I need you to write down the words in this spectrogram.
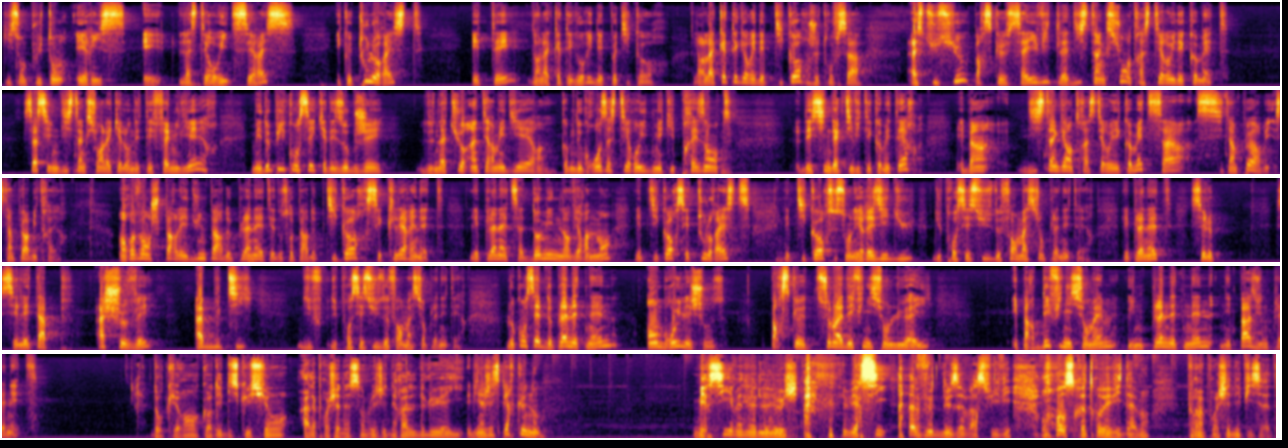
qui sont Pluton, Eris et l'astéroïde Cérès, et que tout le reste était dans la catégorie des petits corps. Alors la catégorie des petits corps, je trouve ça astucieux parce que ça évite la distinction entre astéroïdes et comètes. Ça, c'est une distinction à laquelle on était familière, mais depuis qu'on sait qu'il y a des objets de nature intermédiaire, comme de gros astéroïdes, mais qui présentent des signes d'activité cométaire, eh ben, distinguer entre astéroïdes et comètes, ça, c'est un, peu un peu arbitraire. En revanche, parler d'une part de planètes et d'autre part de petits corps, c'est clair et net. Les planètes, ça domine l'environnement, les petits corps, c'est tout le reste. Les petits corps, ce sont les résidus du processus de formation planétaire. Les planètes, c'est l'étape achevée, aboutie du, du, processus de formation planétaire. Le concept de planète naine embrouille les choses. Parce que, selon la définition de l'UAI, et par définition même, une planète naine n'est pas une planète. Donc il y aura encore des discussions à la prochaine Assemblée générale de l'UAI. Eh bien j'espère que non. Merci Emmanuel Lelouch. Merci à vous de nous avoir suivis. On se retrouve évidemment pour un prochain épisode.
